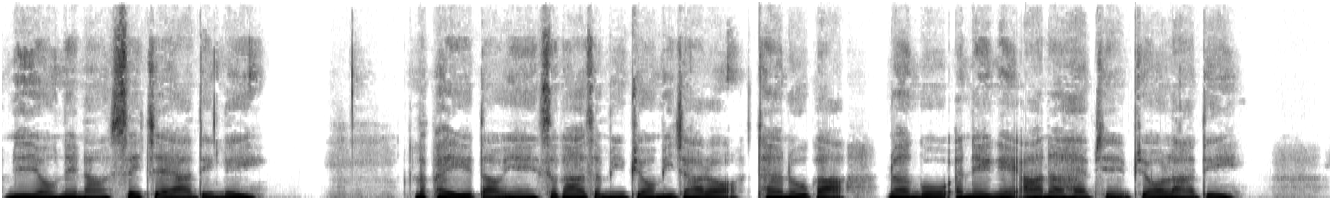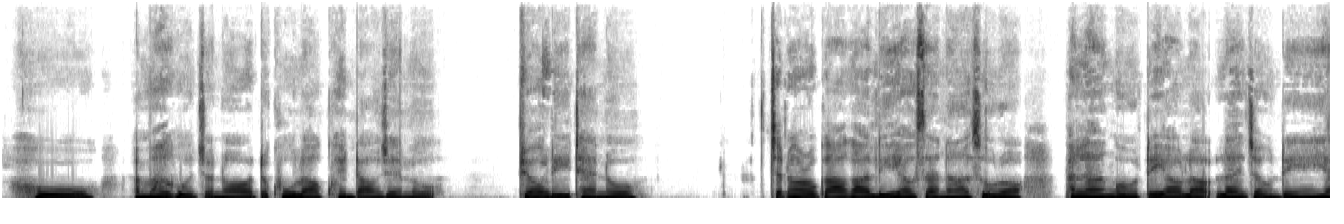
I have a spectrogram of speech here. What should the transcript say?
အမြင်ယုံနှင့်အောင်စိတ်ကြက်ရသည်လေ လက်ဖက်ရည်တောင်းရင်စကားစမီပြောမိကြတော့ထန်တို့ကနှွန့်ကိုအနှဲငယ်အားနာဟန်ဖြင့်ပြောလာသည်ဟိုအမကိုကျွန်တော်တခုလောက်ခွင့်တောင်းခြင်းလို့ပြောလေထန်တို့ကျွန်တော်တို့ကားက၄ယောက်ဆန်တာဆိုတော့ဖလန်းကိုတစ်ယောက်လောက်လမ်းကြုံတင်ရင်ရ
